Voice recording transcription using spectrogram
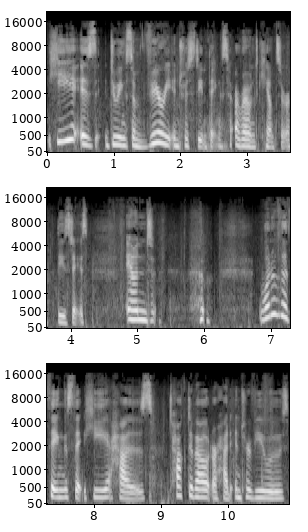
he is doing some very interesting things around cancer these days. And one of the things that he has talked about or had interviews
